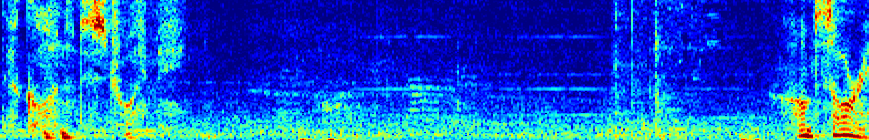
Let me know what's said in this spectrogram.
They're going to destroy me. I'm sorry.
